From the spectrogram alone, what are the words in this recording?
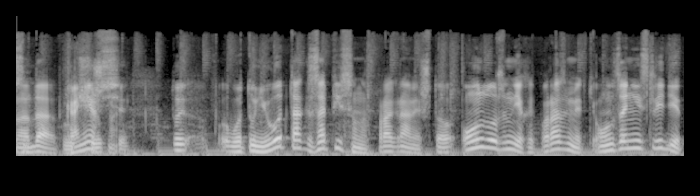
Серьезно? да, Ничего конечно. себе. То вот у него так записано в программе, что он должен ехать по разметке, он за ней следит.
